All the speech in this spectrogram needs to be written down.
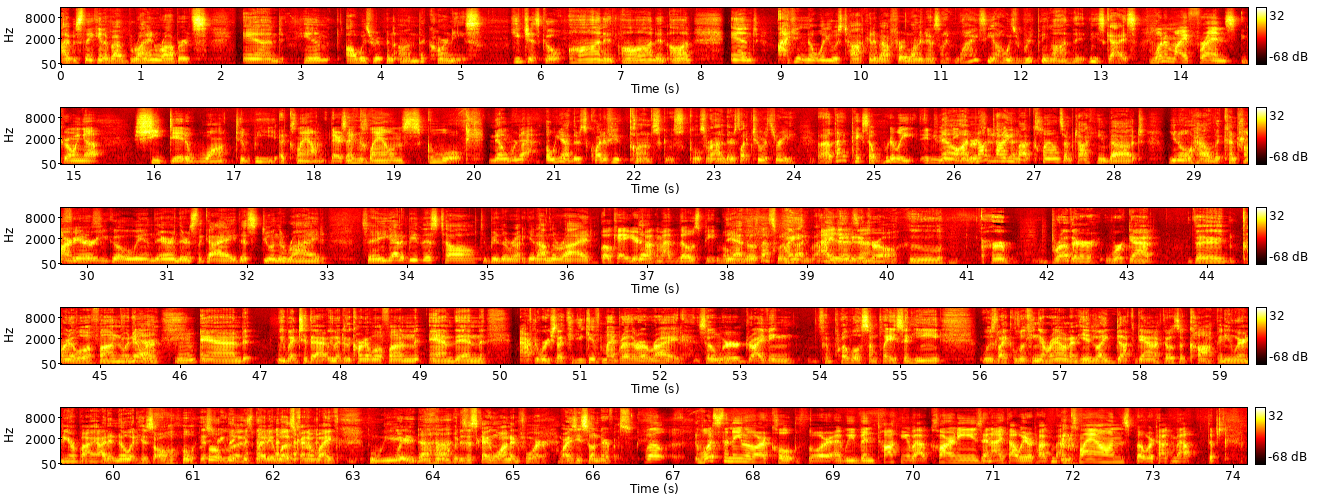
I was thinking about Brian Roberts and him always ripping on the carnies. He'd just go on and on and on. And I didn't know what he was talking about for a long time. I was like, why is he always ripping on the, these guys? One of my friends growing up, she did want to be a clown. There's a clown school. No, we're not. Oh, yeah, there's quite a few clown schools, schools around. There's like two or three. Uh, that takes a really interesting. No, I'm not talking about clowns. I'm talking about, you know, how the country Carnies. fair, you go in there and there's the guy that's doing the ride. So you got to be this tall to be the get on the ride. Okay, you're The- talking about those people. Yeah, those. That's what I'm I, talking about. I I dated a girl who her brother worked at the Carnival of Fun, whatever. Mm-hmm. And we went to that. We went to the Carnival of Fun, and then afterwards, she's like, "Could you give my brother a ride?" So mm-hmm. we're driving to Provo someplace, and he was like looking around, and he'd like duck down if there was a cop anywhere nearby. I didn't know what his whole, whole history was, but it was kind of like Weird, What, uh-huh. what is this guy wanted for? Why is he so nervous? Well, what's the name of our cult, Thor? Uh, we've been talking about carnies, and I thought we were talking about clowns, but we're talking about the,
